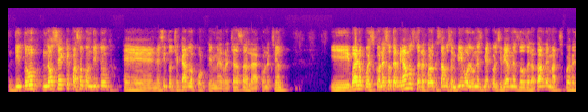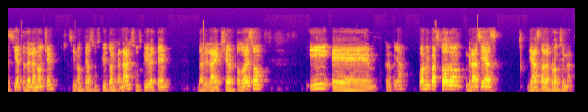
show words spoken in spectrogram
DTube. No sé qué pasó con DTube, eh, necesito checarlo porque me rechaza la conexión. Y bueno, pues con eso terminamos. Te recuerdo que estamos en vivo lunes, miércoles y viernes, 2 de la tarde, martes y jueves, 7 de la noche. Si no te has suscrito al canal, suscríbete, dale like, share, todo eso. Y eh, creo que ya. Por mi parte todo. Gracias. Ya hasta la próxima.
